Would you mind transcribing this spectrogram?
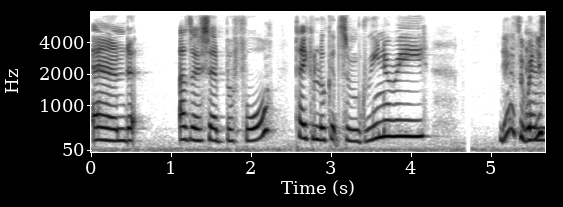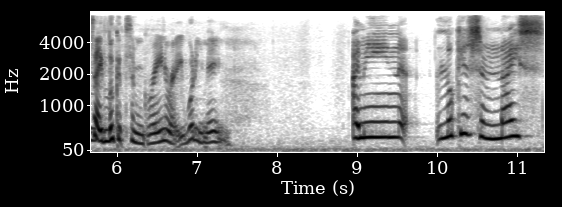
And as I said before, take a look at some greenery. Yeah, so when you say look at some greenery, what do you mean? I mean, look at some nice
